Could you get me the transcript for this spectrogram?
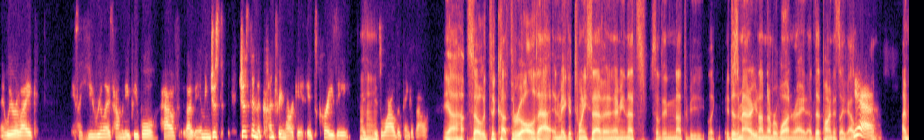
and we were like, he's like, you realize how many people have? I I mean, just just in the country market, it's crazy. Mhm. It's, it's wild to think about. Yeah. So to cut through all of that and make it 27, I mean, that's something not to be like, it doesn't matter. You're not number one, right? At that point, it's like, oh, Yeah. I'm, I'm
